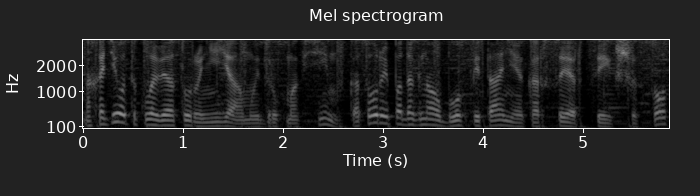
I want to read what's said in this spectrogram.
Находил эту клавиатуру не я, а мой друг Максим, который подогнал блок питания Corsair CX600.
